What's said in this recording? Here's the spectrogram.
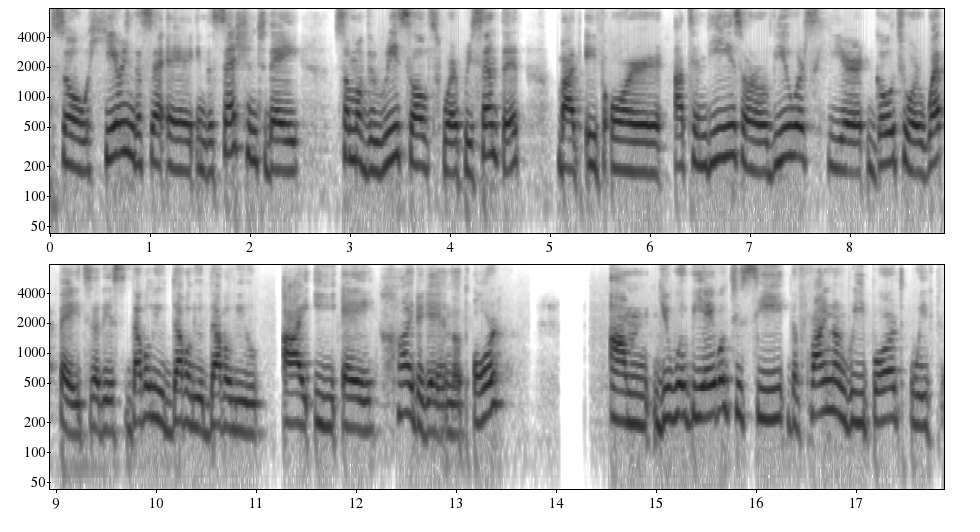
So here in the, uh, in the session today, some of the results were presented. But if our attendees or our viewers here go to our webpage, that is www.ieahydrogen.org, um, you will be able to see the final report with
